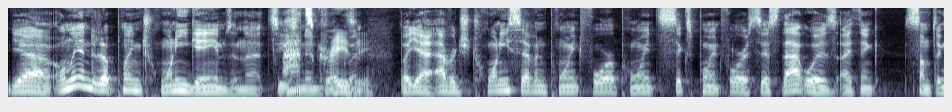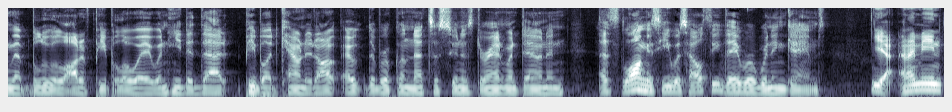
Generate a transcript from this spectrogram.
Yeah, only ended up playing 20 games in that season. That's in crazy. But yeah, averaged 27.4 points, 6.4 assists. That was, I think, something that blew a lot of people away when he did that. People had counted out, out the Brooklyn Nets as soon as Durant went down, and as long as he was healthy, they were winning games. Yeah, and I mean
